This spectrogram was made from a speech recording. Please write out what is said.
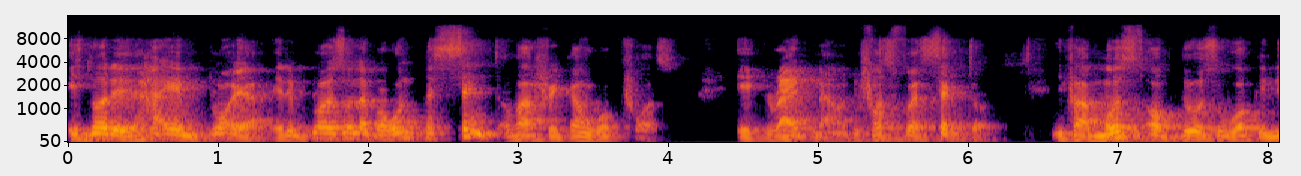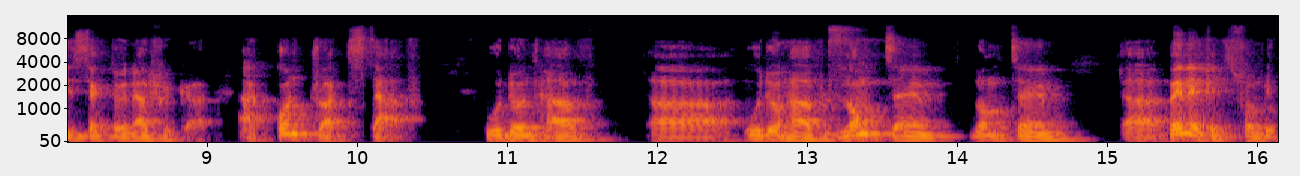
is not a high employer. It employs only about 1% of African workforce it, right now, the fossil fuel sector. In fact, most of those who work in this sector in Africa are contract staff who don't have uh, who don't have long-term long-term uh, benefits from the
